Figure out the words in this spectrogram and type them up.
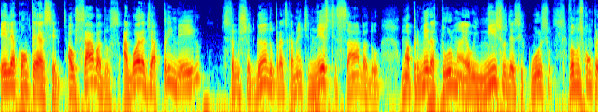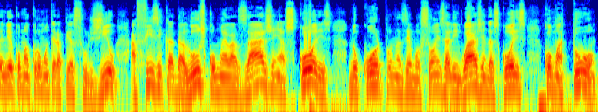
Ele acontece aos sábados, agora dia 1 Estamos chegando praticamente neste sábado. Uma primeira turma é o início desse curso. Vamos compreender como a cromoterapia surgiu, a física da luz, como elas agem, as cores no corpo, nas emoções, a linguagem das cores, como atuam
